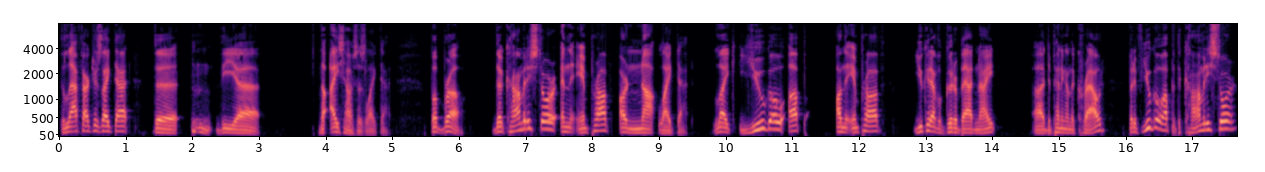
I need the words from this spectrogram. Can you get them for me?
The Laugh Factory's like that the the uh, the ice house is like that. But bro, the comedy store and the improv are not like that. Like you go up on the improv, you could have a good or bad night, uh, depending on the crowd. But if you go up at the comedy store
